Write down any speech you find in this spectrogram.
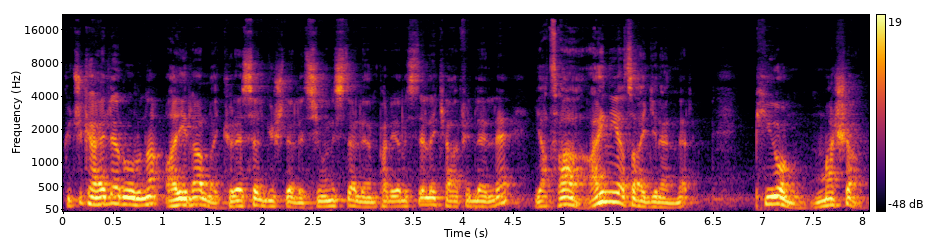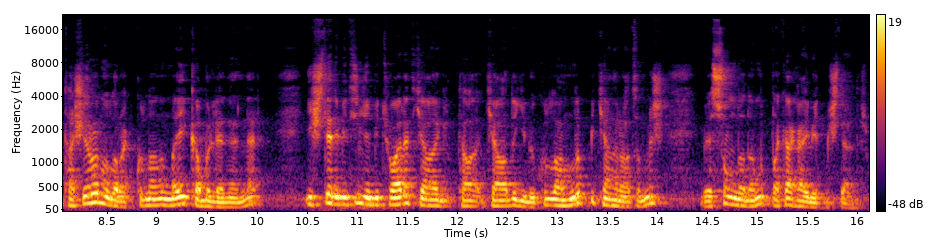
küçük hayaller uğruna ayılarla, küresel güçlerle, siyonistlerle, emperyalistlerle, kafirlerle yatağa, aynı yatağa girenler, piyon, maşa, taşeron olarak kullanılmayı kabullenenler, işleri bitince bir tuvalet kağıdı gibi kullanılıp bir kenara atılmış ve sonunda da mutlaka kaybetmişlerdir.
